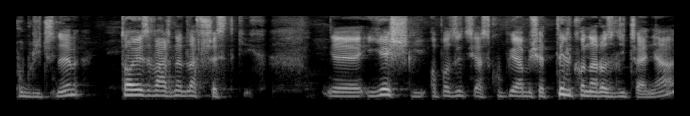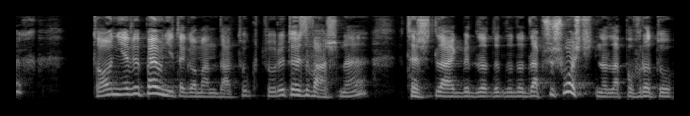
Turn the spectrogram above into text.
publicznym, to jest ważne dla wszystkich. E, jeśli opozycja skupiłaby się tylko na rozliczeniach, to nie wypełni tego mandatu, który to jest ważne też dla, jakby dla, dla, przyszłości, no, dla powrotu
